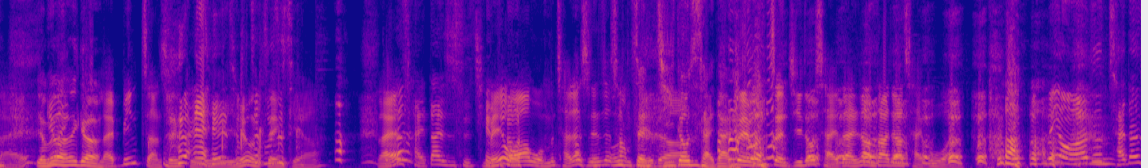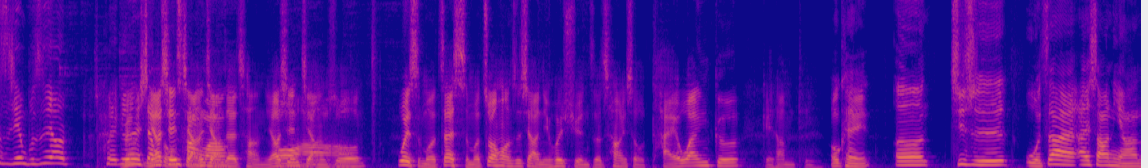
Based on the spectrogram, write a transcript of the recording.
来，有没有那个来宾掌声鼓励？用真讲。来彩蛋时间没有啊？我们彩蛋时间在唱别的，整集都是彩蛋，对，我们整集都彩蛋，让大家踩不完。没有啊，这彩蛋时间不是要会跟你要先讲一讲再唱，你要先讲说为什么在什么状况之下你会选择唱一首台湾歌给他们听？OK，呃，其实我在爱沙尼亚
